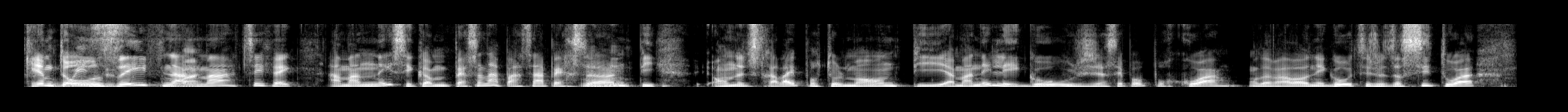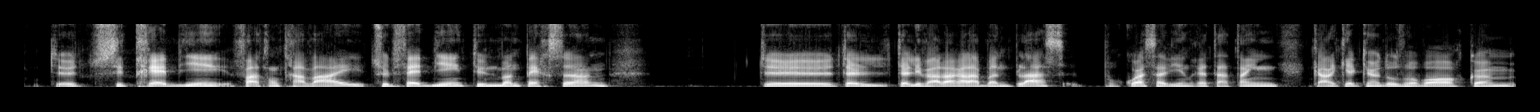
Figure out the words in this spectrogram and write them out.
Crime, t'as Oui, osé finalement. Tu sais, fait à un moment donné, c'est comme personne n'appartient à personne, Mhm. puis on a du travail pour tout le monde. Puis à un moment donné, l'ego, je sais pas pourquoi on devrait avoir un ego. Tu sais, je veux dire, si toi, tu sais très bien faire ton travail, tu le fais bien, tu es une bonne personne, tu as les valeurs à la bonne place, pourquoi ça viendrait t'atteindre quand quelqu'un d'autre va voir comme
